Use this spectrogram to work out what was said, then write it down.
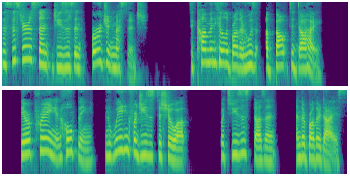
The sisters sent Jesus an urgent message to come and heal the brother who was about to die. They were praying and hoping and waiting for Jesus to show up, but Jesus doesn't, and their brother dies.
